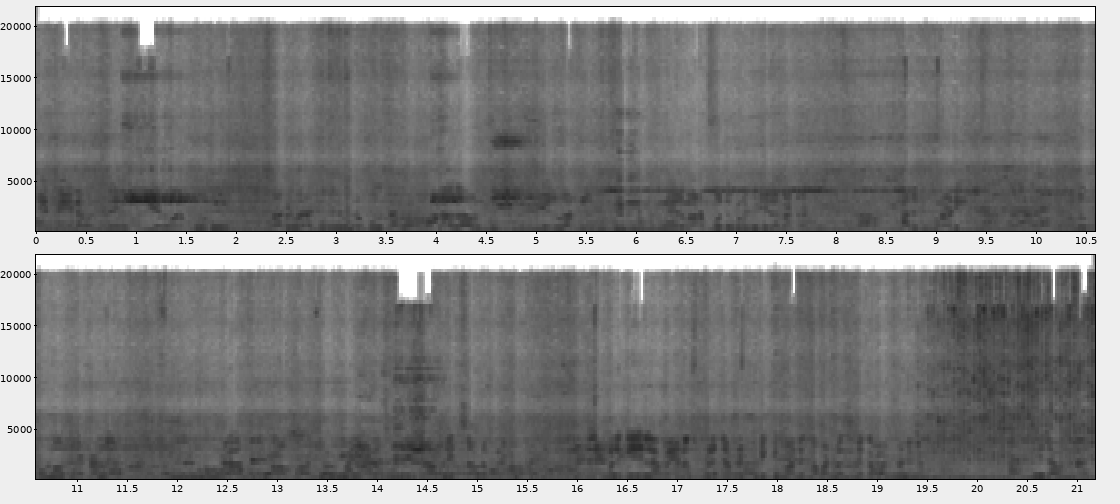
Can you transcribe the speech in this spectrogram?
சென்னையில் வந்து புயல் வரப்போகுது அது வரப்போகுது வரப்போகுது. மழை தான் வந்து புயல் வரல. புயல் வரும்போது உங்களுக்கு வீடியோவில் காட்டுறேன். அதுக்கு முன்னாடி இந்த குளூரில் நல்லா குளூராக மயான ஸ்ப்ரெட் டாப்லெட் சாப்பிட போகிறேன் உங்களுக்கு எல்லா மயான ஸ்ப்ரெட் டாப்லெட் பிடிக்குமான்னு கமெண்ட் பாக்ஸில் கமெண்ட் பண்ணுங்கள் இதுதான் வந்து நான்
